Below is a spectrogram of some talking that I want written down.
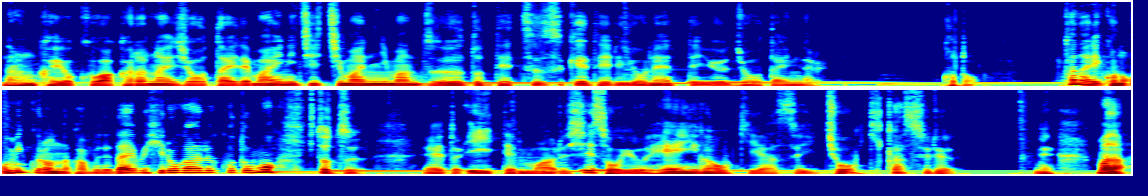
なんかよくわからない状態で毎日1万2万ずっと出続けてるよねっていう状態になる。こと。かなりこのオミクロンの株でだいぶ広がることも一つ、えーと、いい点もあるしそういう変異が起きやすい長期化する。ね、まだ、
